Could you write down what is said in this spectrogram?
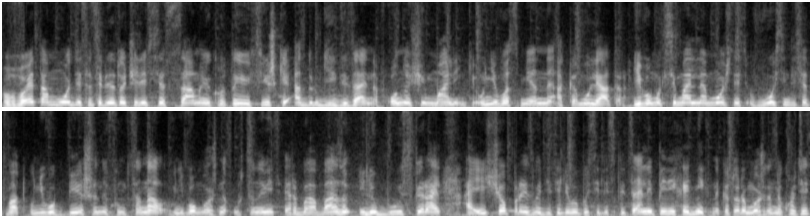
В этом моде сосредоточили все самые крутые фишки от других дизайнов. Он очень маленький, у него сменный аккумулятор, его максимальная мощность 80 Вт, у него бешеный функционал, в него можно установить RBA базу и любую спираль, а еще производители выпустили специальный переходник, на который можно накрутить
